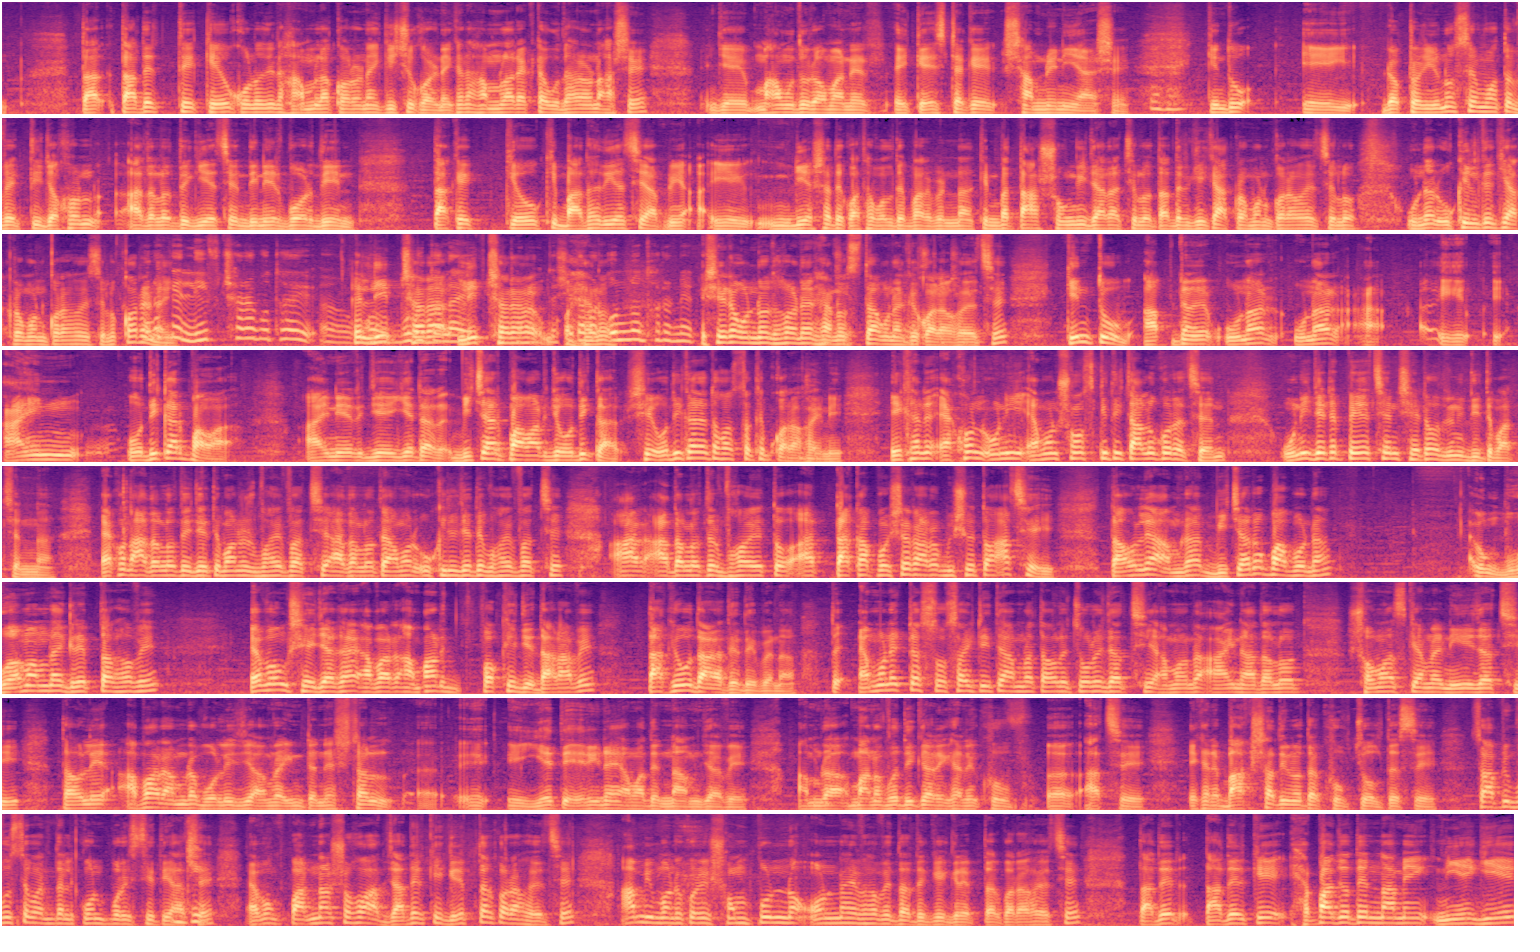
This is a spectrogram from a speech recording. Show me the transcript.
তাদের কেউ কোনোদিন হামলা করে নাই, কিছু করে না এখানে হামলার একটা উদাহরণ আসে যে মাহমুদুর রহমানের এই কেসটাকে সামনে নিয়ে আসে। কিন্তু এই ডক্টর ইউনুসের মতো ব্যক্তি যখন আদালতে গিয়েছেন দিনের পর দিন, তাকে কেউ কি বাধা দিয়েছে? আপনি এই মিডিয়ার সাথে কথা বলতে পারবেন না কিংবা তার সঙ্গী যারা ছিল তাদেরকে কি আক্রমণ করা হয়েছিল? উনার উকিলকে কি আক্রমণ করা হয়েছিল? করে নাই। লিফট ছাড়া বোধহয় লিপ ছাড়া লিপ ছাড়া অন্য ধরনের সেটা অন্য ধরনের হেনস্থা ওনাকে করা হয়েছে। কিন্তু আপনার ওনার ওনার আইন অধিকার পাওয়া আইনের যে ইয়েটার, বিচার পাওয়ার যে অধিকার সেই অধিকারে তো হস্তক্ষেপ করা হয়নি। এখানে এখন উনি এমন সংস্কৃতি চালু করেছেন, উনি যেটা পেয়েছেন সেটাও উনি দিতে পারছেন না। এখন আদালতে যেতে মানুষ ভয় পাচ্ছে, আদালতে আমার উকিল যেতে ভয় পাচ্ছে, আর আদালতের ভয় তো আর টাকা পয়সার আরও বিষয় তো আছেই। তাহলে আমরা বিচারও পাবো না, এবং ভুয়া মামলায় গ্রেপ্তার হবে, এবং সেই জায়গায় আবার আমার পক্ষে যে দাঁড়াবে তাকেও দাঁড়াতে দেবে না। তো এমন একটা সোসাইটিতে আমরা তাহলে চলে যাচ্ছি আমরা আইন আদালত সমাজকে আমরা নিয়ে যাচ্ছি। তাহলে আবার আমরা বলি যে আমরা ইন্টারন্যাশনাল ইয়েতে এরিনায় আমাদের নাম যাবে। আমরা মানবাধিকার এখানে খুব আছে এখানে বাক স্বাধীনতা খুব চলতেছে। তো আপনি বুঝতে পারেন তাহলে কোন পরিস্থিতি আছে। এবং পান্না সহ যাদেরকে গ্রেপ্তার করা হয়েছে আমি মনে করি সম্পূর্ণ অন্যায়ভাবে তাদেরকে গ্রেপ্তার করা হয়েছে। তাদের তাদেরকে হেফাজতের নামে নিয়ে গিয়ে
